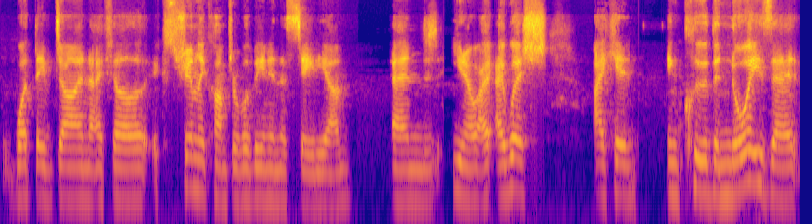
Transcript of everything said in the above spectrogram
what they've done, I feel extremely comfortable being in the stadium. And, you know, I, I wish I could include the noise that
